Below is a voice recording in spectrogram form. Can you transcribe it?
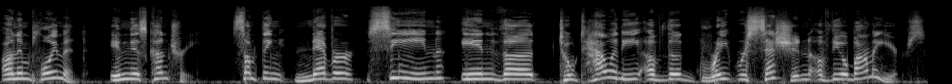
unemployment in this country, something never seen in the totality of the Great Recession of the Obama years.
